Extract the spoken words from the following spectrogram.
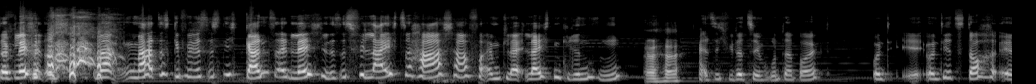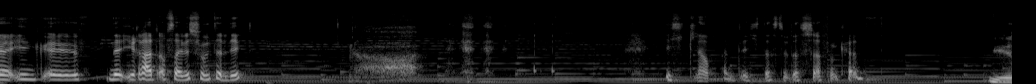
Doc lächelt man, man, hat das Gefühl, es ist nicht ganz ein Lächeln, es ist vielleicht so haarscharf vor einem leichten Grinsen, Aha. als sich wieder zu ihm runterbeugt und, und jetzt doch äh, ihn, äh, ne, ihre Hand auf seine Schulter legt. Ich glaube an dich, dass du das schaffen kannst. Ja,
